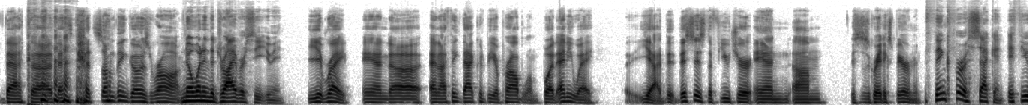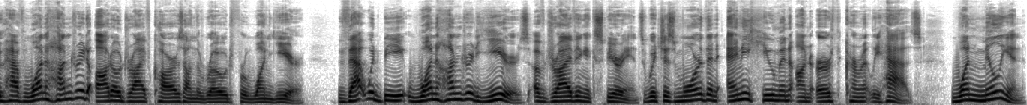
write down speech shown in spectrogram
that uh, that, that something goes wrong. No one in the driver's seat, you mean? Yeah, right. And uh, and I think that could be a problem. But anyway, yeah, th- this is the future, and um, this is a great experiment. Think for a second. If you have 100 auto drive cars on the road for one year, that would be 100 years of driving experience, which is more than any human on earth currently has. 1 million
